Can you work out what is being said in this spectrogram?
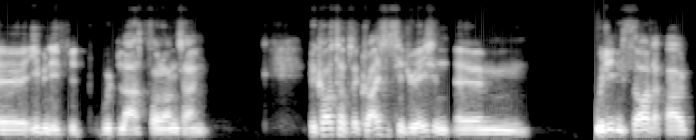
uh, even if it would last for a long time. Because of the crisis situation, um, we didn't thought about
